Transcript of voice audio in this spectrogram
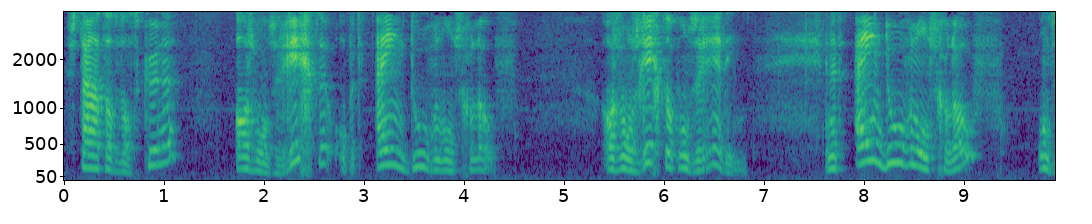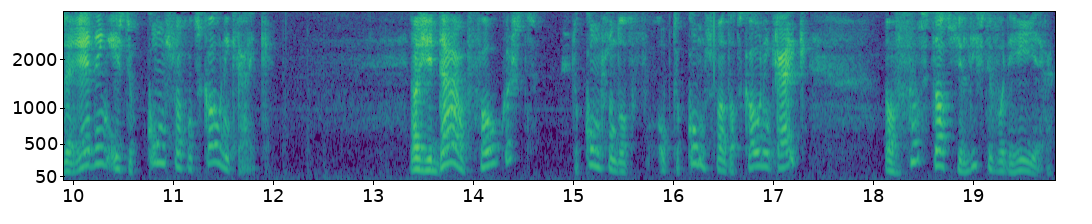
staat dat we dat kunnen als we ons richten op het einddoel van ons geloof. Als we ons richten op onze redding. En het einddoel van ons geloof, onze redding, is de komst van Gods koninkrijk. Als je daarop focust, de komst van dat, op de komst van dat koninkrijk, dan voedt dat je liefde voor de Heer.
